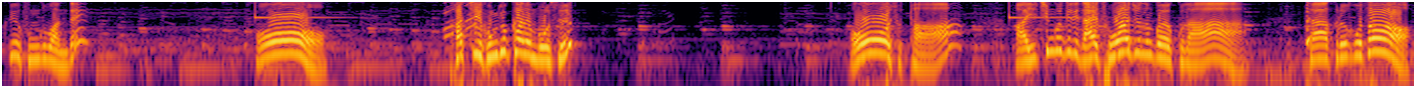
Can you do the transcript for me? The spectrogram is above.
그게 궁금한데? 오 같이 공격하는 모습? 오 좋다 아 이 친구들이 날 도와주는 거였구나 자 그러고서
